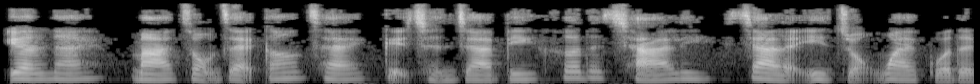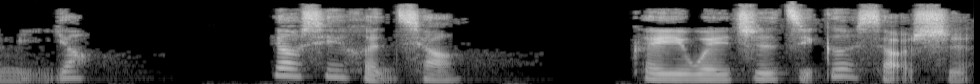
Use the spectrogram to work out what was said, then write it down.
原来马总在刚才给陈家斌喝的茶里下了一种外国的迷药，药性很强。可以维持几个小时，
